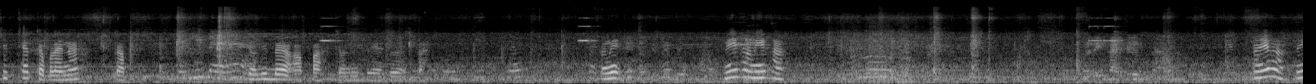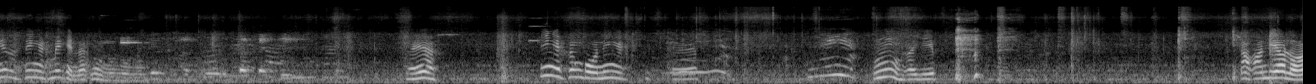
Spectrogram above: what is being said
คิดแคทกับอะไรนะ กับเป็นที่แบจอรี่แบร์อะปะจอรี่แบร์ด้วยปะทางนี้ นี่ทางนี้ค่ะนี่ค่ะ นี่ค่ะ นี่ไง ไม่เห็นแล้วหนูหนูหนูหนูไหนอะ นี่ไงข้างบนนี่ไงแคปนี่อะอืมเอาหยิบเอาอันเดียวเหรอ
